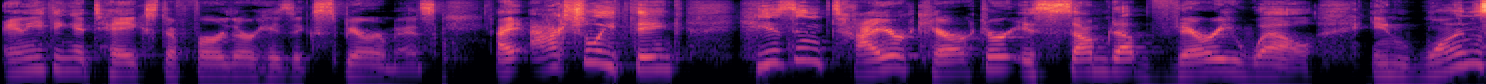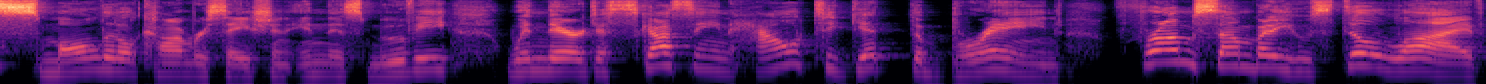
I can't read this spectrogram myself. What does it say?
anything it takes to further his experiments. I actually think his entire character is summed up very well in one small little conversation in this movie when they're discussing how to get the brain from somebody who's still alive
